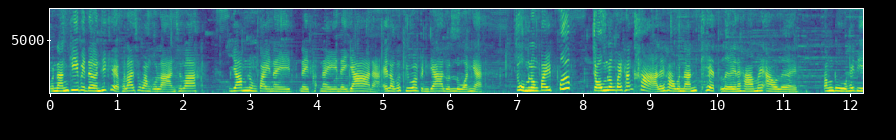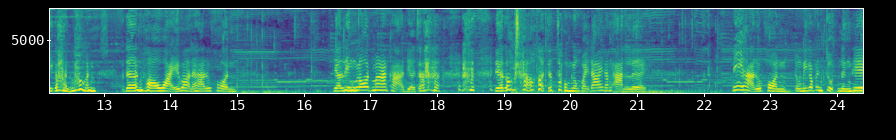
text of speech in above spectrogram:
วันนั้นกี้ไปเดินที่เขตพระราชวังโบราณใช่ปะย่ำลงไปในในในในหญ้าน่ะไอเราก็คิดว่ามันเป็นหญ้าล้วนๆไงจุ่มลงไปปุ๊บจมลงไปทั้งขาเลยค่ะ วันนั้นเข็ดเลยนะคะ ไม่เอาเลย ต้องดูให้ดีก่อนว่ามันเดินพอไหวเปล่านะคะ ทุกคนอย่าลิงโลดมากค่ะ เดี๋ยวจะ เดี๋ยวรองเท้าอาจจะจมลงไปได้ทั้งอันเลย นี่ค่ะทุกคนตรงนี้ก็เป็นจุดหนึ่งที่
